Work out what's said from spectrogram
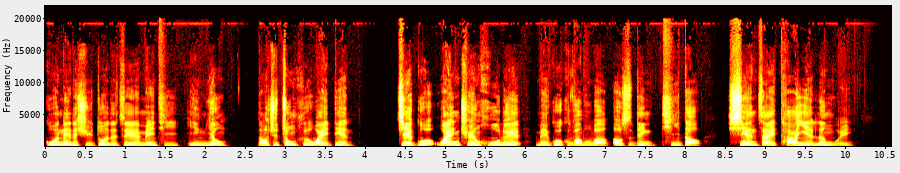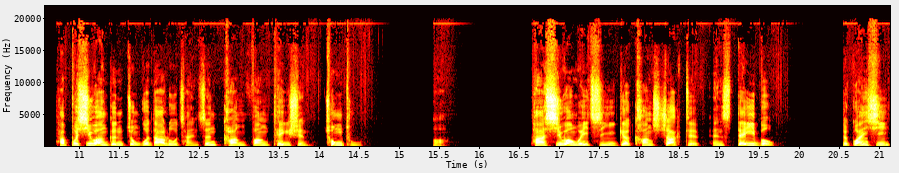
国内的许多的这些媒体引用，然后去综合外电，结果完全忽略美国国防部长奥斯汀提到，现在他也认为，他不希望跟中国大陆产生 confrontation 冲突，啊，他希望维持一个 constructive and stable 的关系，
